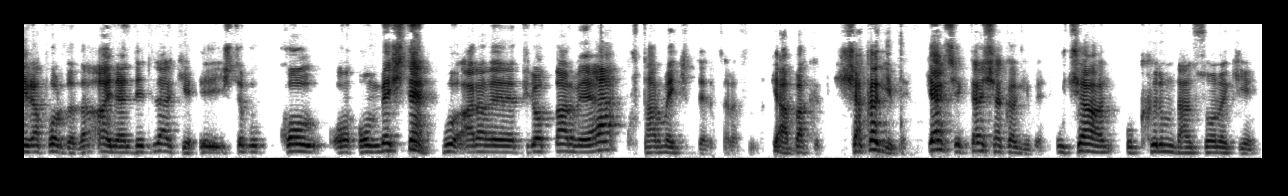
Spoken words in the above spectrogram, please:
Nihai raporda da aynen dediler ki e, işte bu kol 15'te bu ara e, pilotlar veya kurtarma ekipleri tarafından. Ya bakın şaka gibi. Gerçekten şaka gibi. Uçağın o Kırım'dan sonraki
